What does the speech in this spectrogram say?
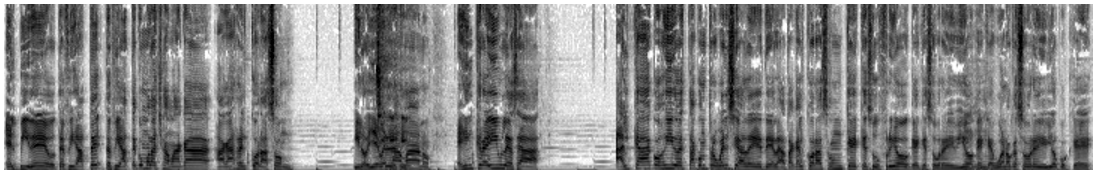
el video, ¿te fijaste, te fijaste cómo la chamaca agarra el corazón y lo lleva en la mano. Es increíble, o sea, Alca ha cogido esta controversia del de, ataque al corazón que, sufrió, que, sobrevivió, que qué bueno que sobrevivió porque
